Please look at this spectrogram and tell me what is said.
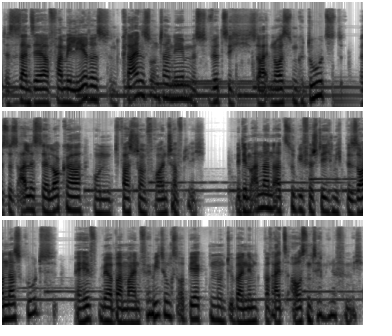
Das ist ein sehr familiäres und kleines Unternehmen. Es wird sich seit neuestem geduzt. Es ist alles sehr locker und fast schon freundschaftlich. Mit dem anderen Azubi verstehe ich mich besonders gut. Er hilft mir bei meinen Vermietungsobjekten und übernimmt bereits Außentermine für mich.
